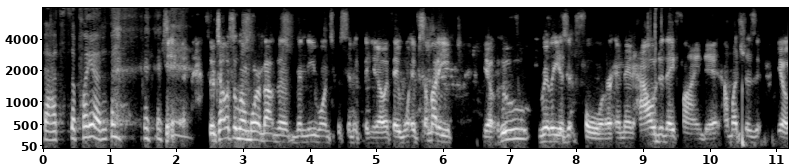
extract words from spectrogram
That's the plan. so tell us a little more about the the knee one specifically. You know, if they want, if somebody you know who really is it for and then how do they find it how much does it you know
